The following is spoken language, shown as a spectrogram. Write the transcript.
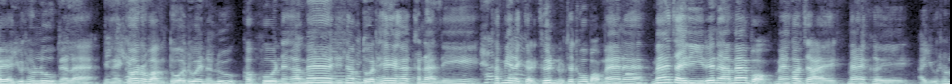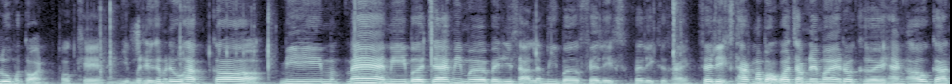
ยอายุเท่าลูกนั่นแหละ ยังไงก็ระวังตัวด้วยนะลูก ขอบคุณนะครับแม่ที่ทำตัวเท่ขนาดนี้ ถ้ามีอะไรเกิดขึ้นหนูจะโทรบอกแม่นะ แม่ใจดีด้วยนะ แม่บอกแม่เข้าใจ แม่เคยอายุเท่าลูกมาก่อน โอเค หยิบมือถือขึ้นมาดูครับ ก็มีแม่มีเบอร์แจ็คมีเบอร์เบดิสันและมีเบอร์เฟลิกซ์เฟลิกซ์คือใครเฟลิกซ์ทักมาบอกว่าจำได้ไหมเราเคยแฮงเอาท์กัน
